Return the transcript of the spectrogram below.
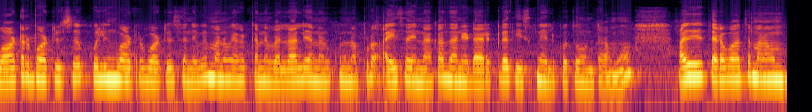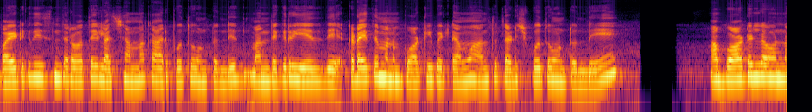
water bottles cooling water bottles అనేవి మనం ఎక్కడికైనా వెళ్ళాలి అని అనుకున్నప్పుడు ఐస్ అయినాక దాన్ని డైరెక్ట్గా తీసుకుని వెళ్ళిపోతూ ఉంటాము. అది తర్వాత మనం బయటకు తీసిన తర్వాత ఇలా చెమ్మ కారిపోతూ ఉంటుంది. మన దగ్గర ఏది ఎక్కడైతే మనం బాటిల్ పెట్టామో అంత తడిచిపోతూ ఉంటుంది. ఆ బాటిల్లో ఉన్న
